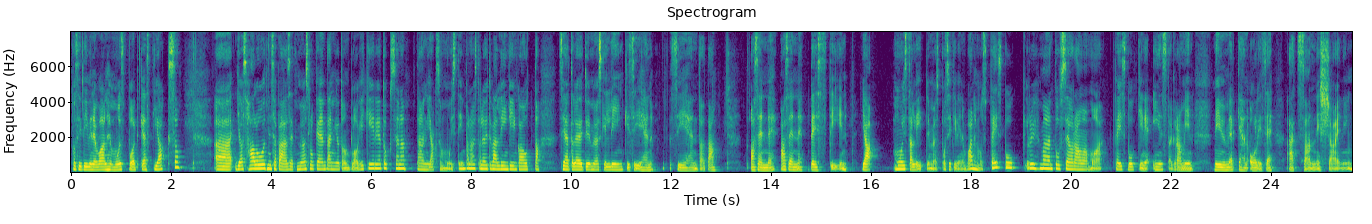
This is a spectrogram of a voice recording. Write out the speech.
positiivinen vanhemmuus podcast-jakso. Ää, jos haluat, niin sä pääset myös lukemaan tämän jutun blogikirjoituksena tämän jakson muistiinpanoista löytyvän linkin kautta. Sieltä löytyy myöskin linkki siihen, siihen tota, asenne, asennetestiin. Ja muista liittyy myös positiivinen vanhemmuus Facebook-ryhmään. Tuu seuraamaan mua Facebookiin ja Instagramiin. Nimimerkkihän oli se at sun is shining.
